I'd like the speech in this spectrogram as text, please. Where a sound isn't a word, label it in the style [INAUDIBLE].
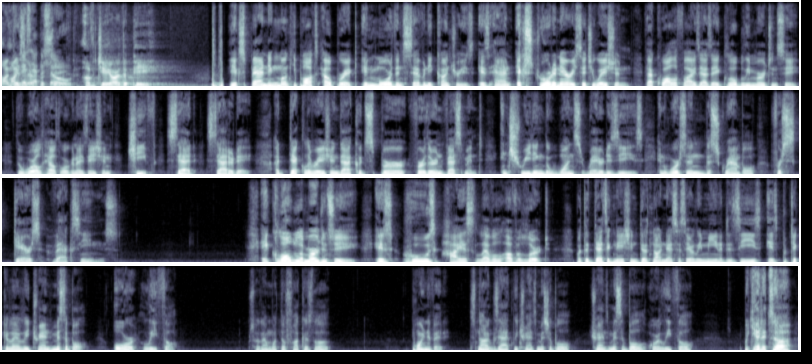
On, this, episode, of JR the P. The expanding monkeypox outbreak in more than 70 countries is an extraordinary situation that qualifies as a global emergency, the World Health Organization chief said Saturday, a declaration that could spur further investment in treating the once rare disease and worsen the scramble for scarce vaccines. A global emergency is WHO's highest level of alert, but the designation does not necessarily mean a disease is particularly transmissible or lethal. So then what the fuck is the point of it? It's not exactly transmissible transmissible or lethal, but yet it's a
